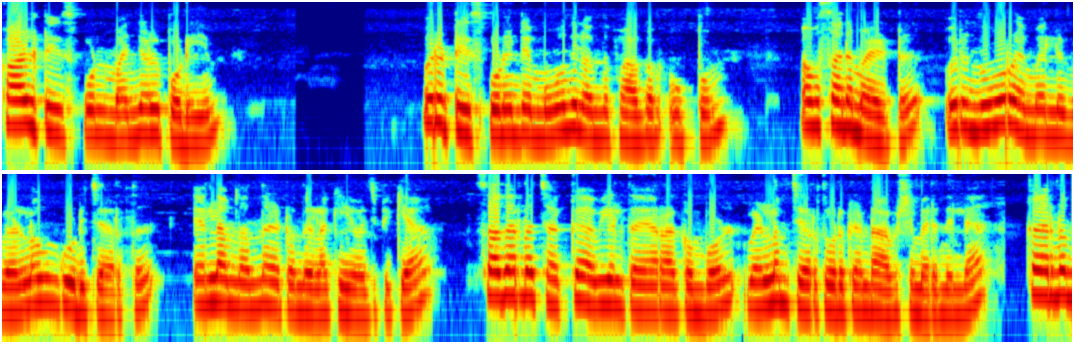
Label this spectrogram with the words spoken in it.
കാൽ ടീസ്പൂൺ മഞ്ഞൾപ്പൊടിയും ഒരു ടീസ്പൂണിന്റെ മൂന്നിലൊന്ന് ഭാഗം ഉപ്പും അവസാനമായിട്ട് ഒരു നൂറ് എം എൽ വെള്ളവും കൂടി ചേർത്ത് എല്ലാം നന്നായിട്ടൊന്ന് ഇളക്കി യോജിപ്പിക്കുക സാധാരണ ചക്ക അവിയൽ തയ്യാറാക്കുമ്പോൾ വെള്ളം ചേർത്ത് കൊടുക്കേണ്ട ആവശ്യം വരുന്നില്ല. കാരണം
